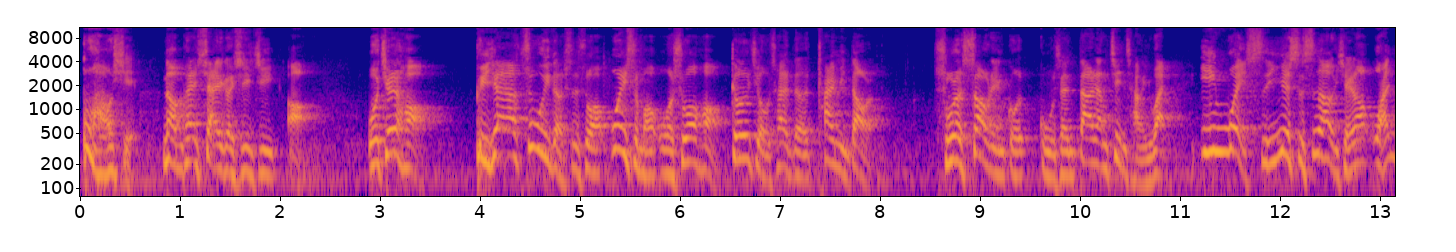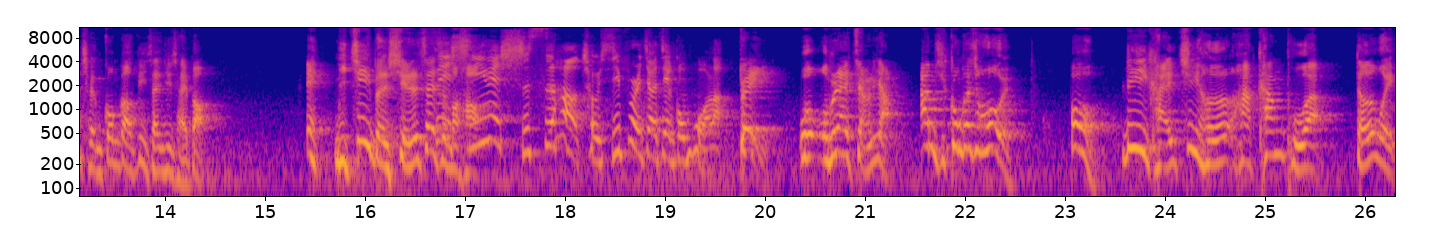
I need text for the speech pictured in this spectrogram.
不好写。那我们看下一个 CG 啊，我觉得哈比较要注意的是说，为什么我说哈割韭菜的 timing 到了？除了少年股股神大量进场以外，因为十一月十四号以前要完成公告第三季财报。哎，你剧本写的再怎么好，十一月十四号丑媳妇儿就要见公婆了。对，我我们来讲一下，安琪公开之后，哎，哦。利凯、聚合、哈康普啊、德微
